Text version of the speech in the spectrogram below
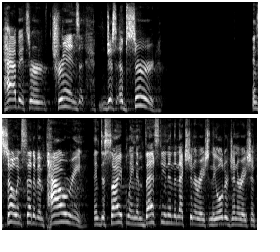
habits or trends just absurd. And so instead of empowering and discipling, investing in the next generation, the older generation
